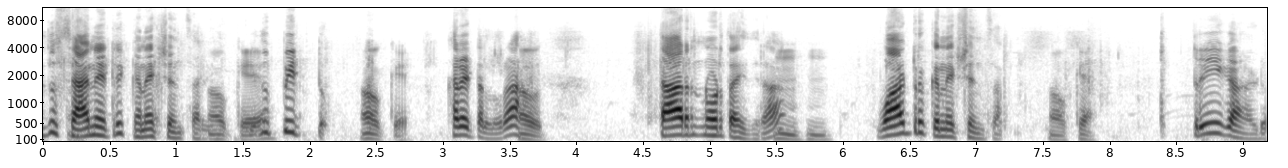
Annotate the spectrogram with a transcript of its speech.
ಇದು ಸ್ಯಾನಿಟರಿ ಕನೆಕ್ಷನ್ ಸರ್ ಇದು ಪಿಟ್ ಓಕೆ ಕರೆಕ್ಟ್ ಅಲ್ವಾ ಟಾರ್ ನೋಡ್ತಾ ಇದ್ದೀರಾ? Water connection sir okay tree guard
